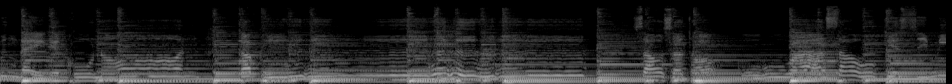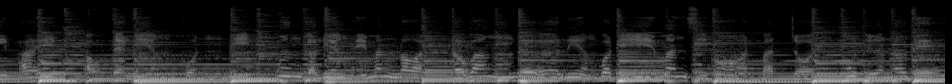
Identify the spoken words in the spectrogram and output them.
มึงได้แค่คู่นอนกับอือเศร้าสะทาะกูว่าเศร้าคิดสิมีไผเอาแต่เลี้ยงคนนี้มึงก็เลี้ยงให้มันรอดระวังเด้อเลี้ยงบ่ดีมันสิฮอดบัดจอดผู้เตือนเราเด้อ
